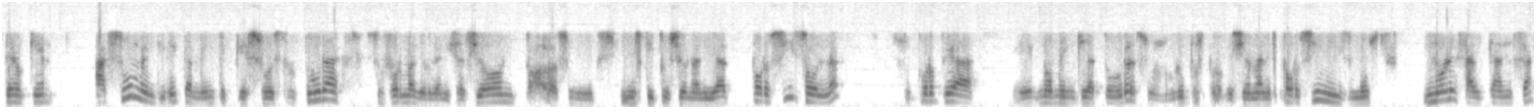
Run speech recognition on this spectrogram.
pero que asumen directamente que su estructura, su forma de organización, toda su institucionalidad por sí sola, su propia eh, nomenclatura, sus grupos profesionales por sí mismos, no les alcanza,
